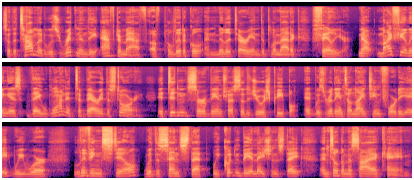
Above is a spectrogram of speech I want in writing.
So the Talmud was written in the aftermath of political and military and diplomatic failure. Now, my feeling is they wanted to bury the story. It didn't serve the interests of the Jewish people. It was really until 1948 we were living still with the sense that we couldn't be a nation state until the Messiah came.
